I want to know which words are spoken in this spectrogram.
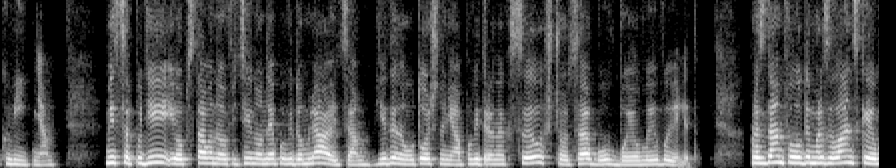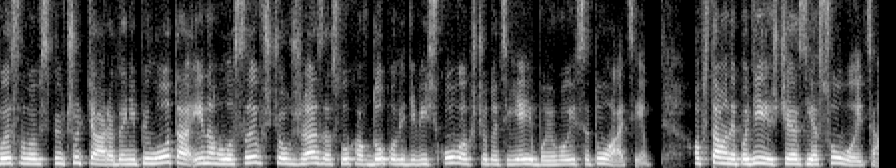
квітня. Місце події і обставини офіційно не повідомляються. Єдине уточнення повітряних сил, що це був бойовий виліт. Президент Володимир Зеленський висловив співчуття родині пілота і наголосив, що вже заслухав доповіді військових щодо цієї бойової ситуації. Обставини події ще з'ясовуються.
